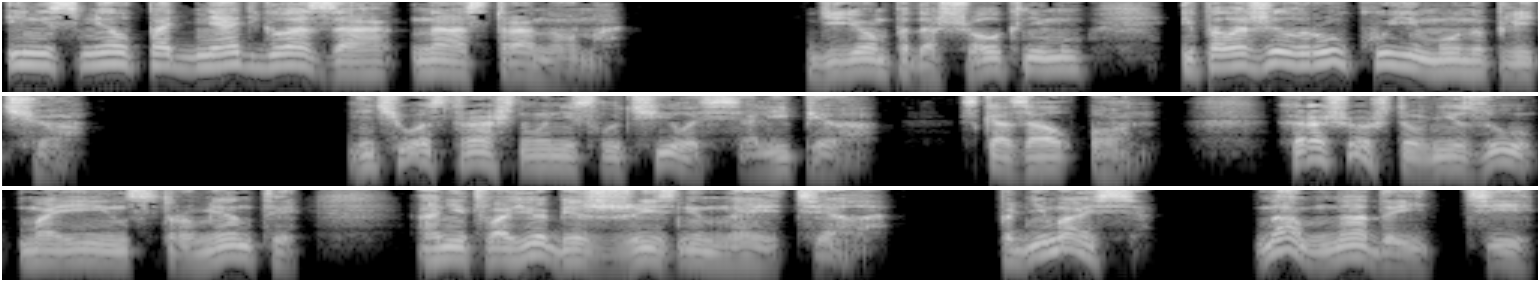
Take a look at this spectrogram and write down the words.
и не смел поднять глаза на астронома. Гийом подошел к нему и положил руку ему на плечо. «Ничего страшного не случилось, Алипио», — сказал он. Хорошо, что внизу мои инструменты, а не твое безжизненное тело. Поднимайся, нам надо идти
